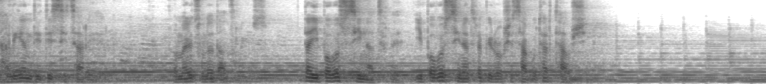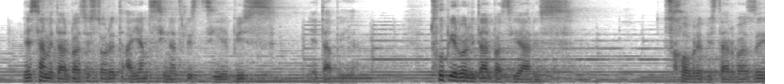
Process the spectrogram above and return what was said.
ძალიან დიდი სიცარიელი, რომელიც უნდა დაძლიოს და იპოვოს სინათლე, იპოვოს სინათლე პირველში საკუთარ თავში. მესამე დარბაზი სწორედ აი ამ სინათლის ძიების ეტაპია. თუ პირველი დარბაზი არის ცხოვრების დარბაზი,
